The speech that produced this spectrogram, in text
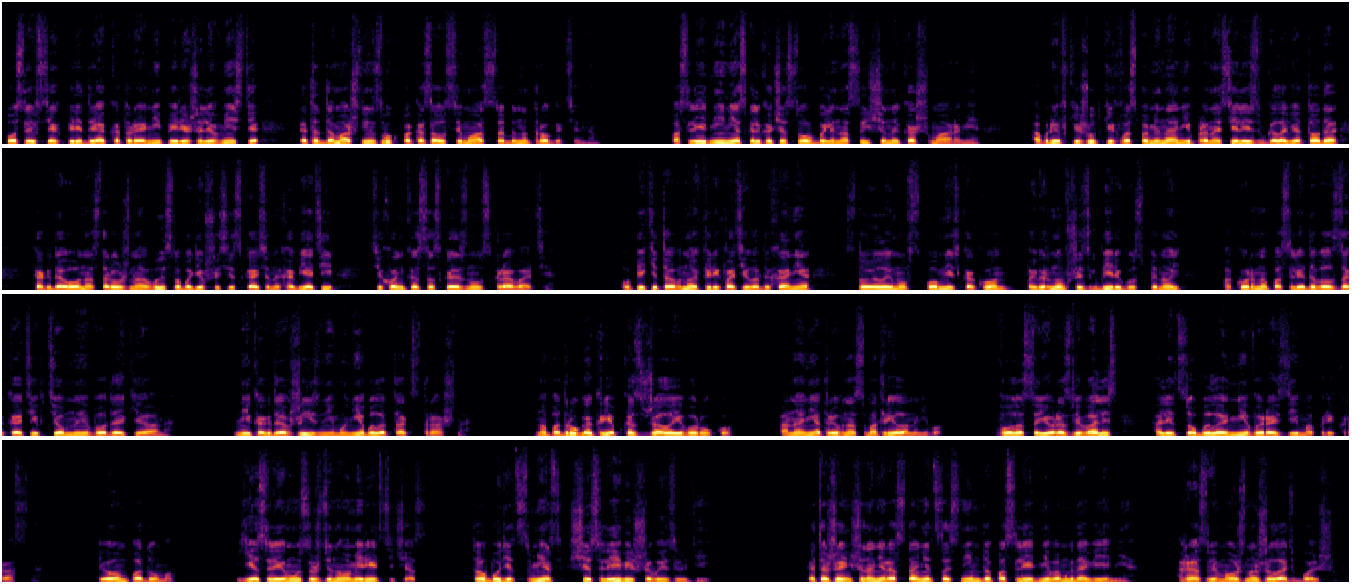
После всех передряг, которые они пережили вместе, этот домашний звук показался ему особенно трогательным. Последние несколько часов были насыщены кошмарами. Обрывки жутких воспоминаний проносились в голове Тода, когда он, осторожно высвободившись из Катиных объятий, тихонько соскользнул с кровати. У Пикета вновь перехватило дыхание, стоило ему вспомнить, как он, повернувшись к берегу спиной, покорно последовал за Катей в темные воды океана. Никогда в жизни ему не было так страшно. Но подруга крепко сжала его руку. Она неотрывно смотрела на него. Волосы ее развивались, а лицо было невыразимо прекрасно. И он подумал, если ему суждено умереть сейчас, то будет смерть счастливейшего из людей. Эта женщина не расстанется с ним до последнего мгновения. Разве можно желать большего?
